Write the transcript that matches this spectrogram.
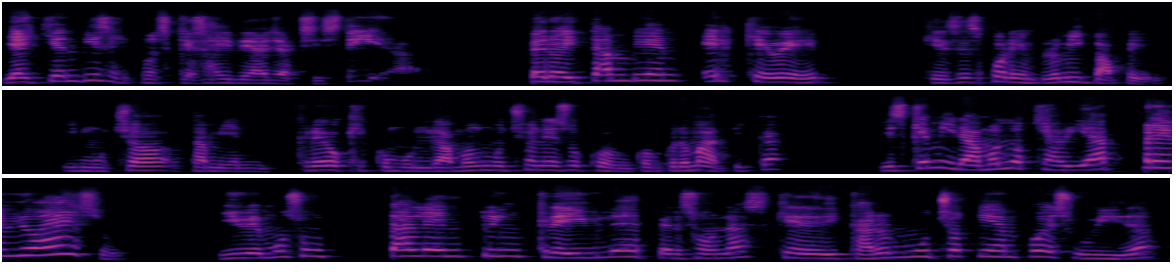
Y hay quien dice, pues que esa idea ya existía. Pero hay también el que ve, que ese es, por ejemplo, mi papel, y mucho también creo que comulgamos mucho en eso con, con cromática, y es que miramos lo que había previo a eso, y vemos un talento increíble de personas que dedicaron mucho tiempo de su vida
